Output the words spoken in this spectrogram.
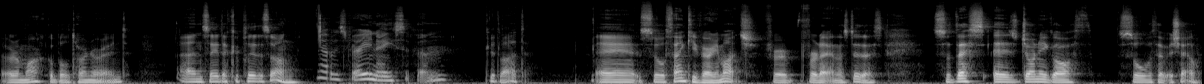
a remarkable turnaround, and said I could play the song. That was very nice of him. Good lad. Uh, so thank you very much for, for letting us do this. So this is Johnny Goth, Soul Without a Shell.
